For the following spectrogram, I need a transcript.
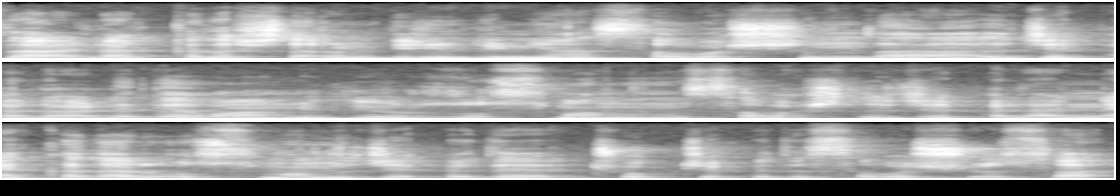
Değerli arkadaşlarım, Birinci Dünya Savaşı'nda cephelerle devam ediyoruz. Osmanlı'nın savaştığı cepheler ne kadar Osmanlı cephede, çok cephede savaşıyorsa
